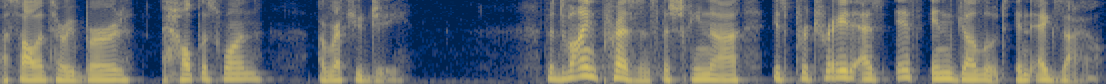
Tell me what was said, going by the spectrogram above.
a solitary bird, a helpless one, a refugee. The divine presence, the Shekhinah, is portrayed as if in galut, in exile.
